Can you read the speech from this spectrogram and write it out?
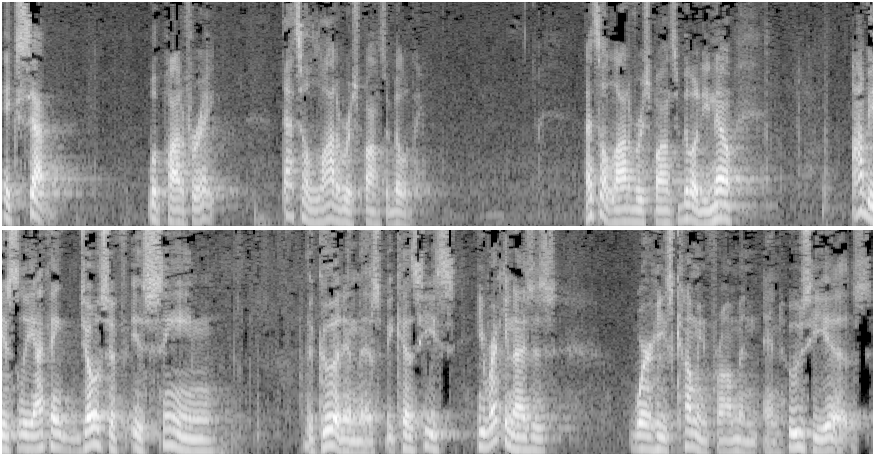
except what Potiphar ate. That's a lot of responsibility. That's a lot of responsibility. Now, obviously, I think Joseph is seeing the good in this because he's, he recognizes where he's coming from and, and whose he is.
